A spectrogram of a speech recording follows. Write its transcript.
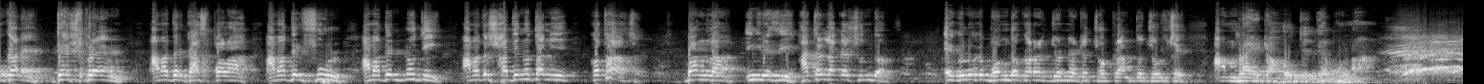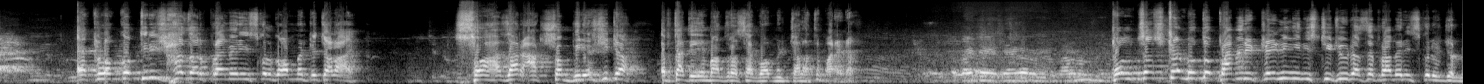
ওখানে দেশপ্রেম আমাদের গাছপালা, আমাদের ফুল, আমাদের নদী, আমাদের স্বাধীনতা নিয়ে কথা আছে। বাংলা, ইংরেজি, হাতের লেখা সুন্দর। এগুলোকে বন্ধ করার জন্য একটা চক্রান্ত চলছে। আমরা এটা হতে দেব না। এক লক্ষ তিরিশ হাজার প্রাইমারি স্কুল গভর্নমেন্টে চালায়। ছ হাজার আটশো বিরাশিটা তাদের মাদ্রাসা গভর্নমেন্ট চালাতে পারে না। পঞ্চাশটার মতো প্রাইমারি ট্রেনিং ইনস্টিটিউট আছে প্রাইমারি স্কুলের জন্য।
